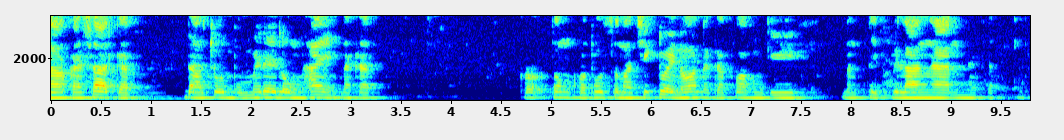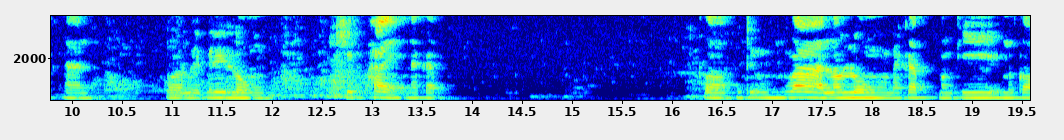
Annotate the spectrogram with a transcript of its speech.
ลาวกาชาติกับดาวโจนผมไม่ได้ลงให้นะครับ ก็ต้องขอโทษสมาชิกด้วยเนาะนะครับเพราะว่าบางทีมันติดเวลางานนะครับติดงานก็เลยไม่ได้ลงคลิปให้นะครับ ก็ถึงว่าเราลงนะครับ บางทีมันก็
